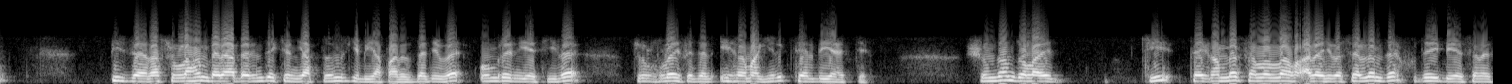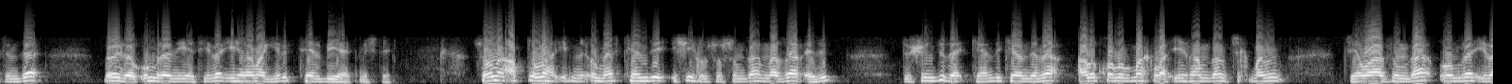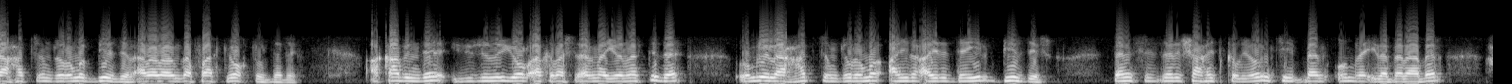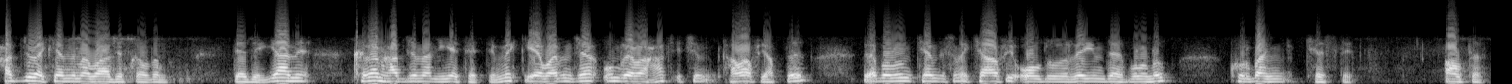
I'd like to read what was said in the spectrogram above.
biz de Resulullah'ın beraberindeyken yaptığımız gibi yaparız dedi ve umre niyetiyle Zulhuleyfe'den ihrama girip terbiye etti. Şundan dolayı ki Peygamber sallallahu aleyhi ve sellem de Hudeybiye senesinde böyle umre niyetiyle ihrama girip terbiye etmişti. Sonra Abdullah İbni Ömer kendi işi hususunda nazar edip düşündü de kendi kendine alıkonulmakla ihramdan çıkmanın cevazında umre ile haccın durumu birdir. Aralarında fark yoktur dedi. Akabinde yüzünü yol arkadaşlarına yöneltti de umre ile haccın durumu ayrı ayrı değil birdir. Ben sizleri şahit kılıyorum ki ben umre ile beraber haccı da kendime vacip kıldım dedi. Yani kıran haccına niyet etti. Mekke'ye varınca umre ve hac için tavaf yaptı ve bunun kendisine kafi olduğu reyinde bulunup kurban kesti. 6.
